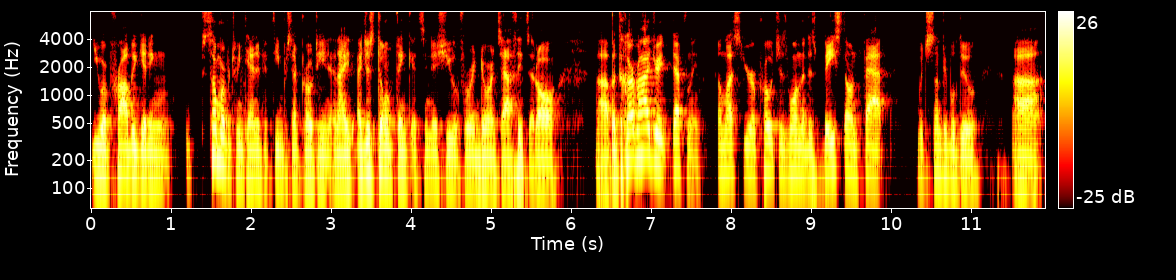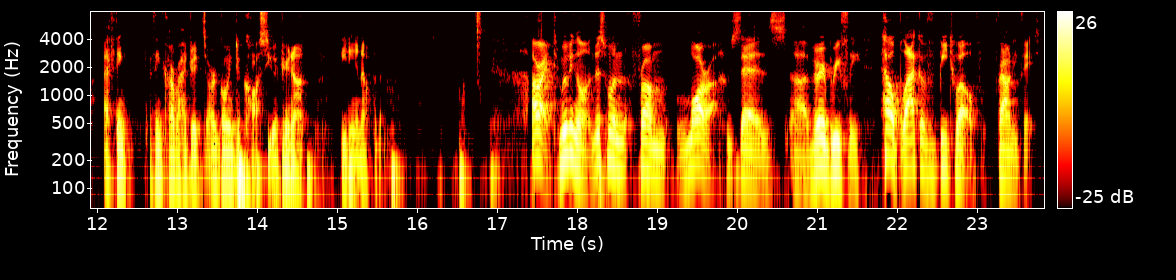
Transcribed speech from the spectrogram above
you are probably getting somewhere between 10 and 15% protein. And i, I just don't think it's an issue for endurance athletes at all. Uh, but the carbohydrate definitely unless your approach is one that is based on fat which some people do uh, i think i think carbohydrates are going to cost you if you're not eating enough of them. All right, moving on. This one from Laura, who says, uh, very briefly, help, lack of B12, frowny face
